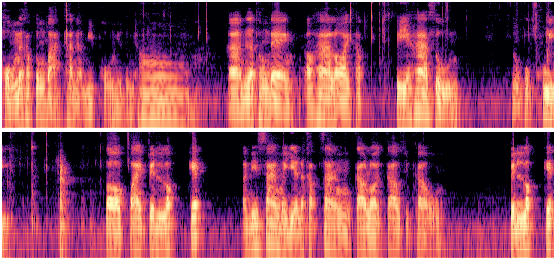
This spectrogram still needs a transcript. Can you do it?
ผงนะครับ ตรงบาทท่านอะมีผงอยู่ตรงเนี้ยอ๋ออ่า เนื้อทองแดงเอาห้าร้อยครับ ปีห้าศูนย์หลวงปู่คุยต่อไปเป็นล็อกเก็ตอันนี้สร้างมาเยอะนะครับ สร้าง 999 องค์ เป็นล็อกเก็ต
